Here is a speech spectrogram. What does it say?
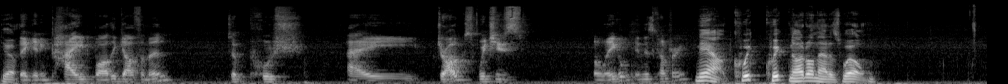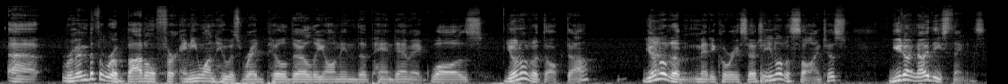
Yep. They're getting paid by the government to push a drugs, which is illegal in this country. Now, quick quick note on that as well. Uh, remember the rebuttal for anyone who was red pilled early on in the pandemic was you're not a doctor, you're not a medical researcher, you're not a scientist, you don't know these things.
